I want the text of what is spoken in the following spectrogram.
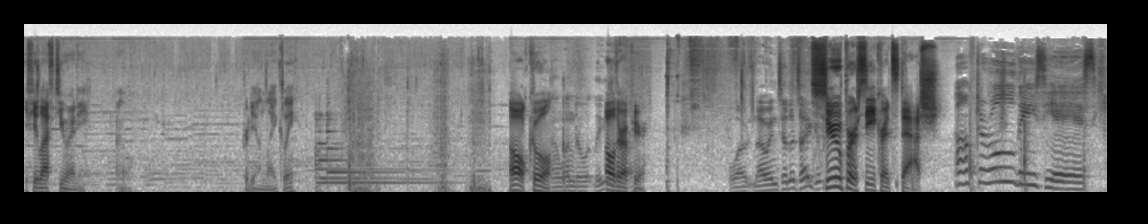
if he left you any. Oh, pretty unlikely. Oh, cool. I wonder what these Oh, they're are. up here. Won't know until I take 'em. Super secret stash. After all these years,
